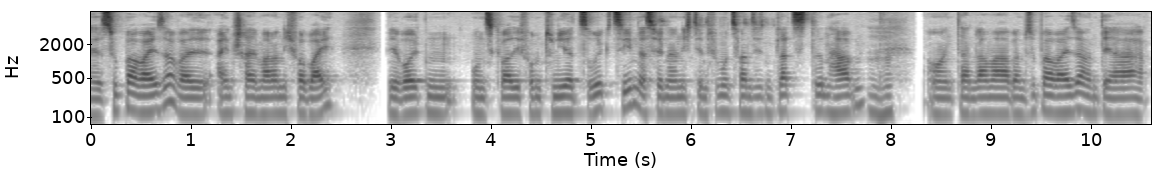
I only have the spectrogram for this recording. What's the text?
äh, Supervisor, weil Einschreiben war noch nicht vorbei. Wir wollten uns quasi vom Turnier zurückziehen, dass wir dann nicht den 25. Platz drin haben. Und dann waren wir beim Supervisor und der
